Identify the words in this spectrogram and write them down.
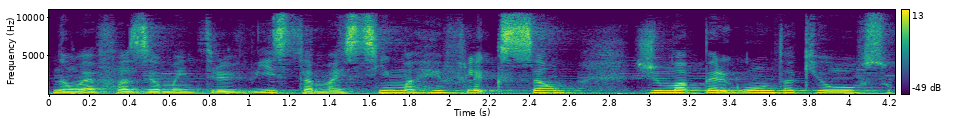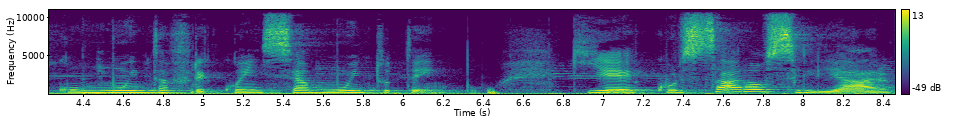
não é fazer uma entrevista, mas sim uma reflexão de uma pergunta que eu ouço com muita frequência há muito tempo, que é cursar auxiliar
